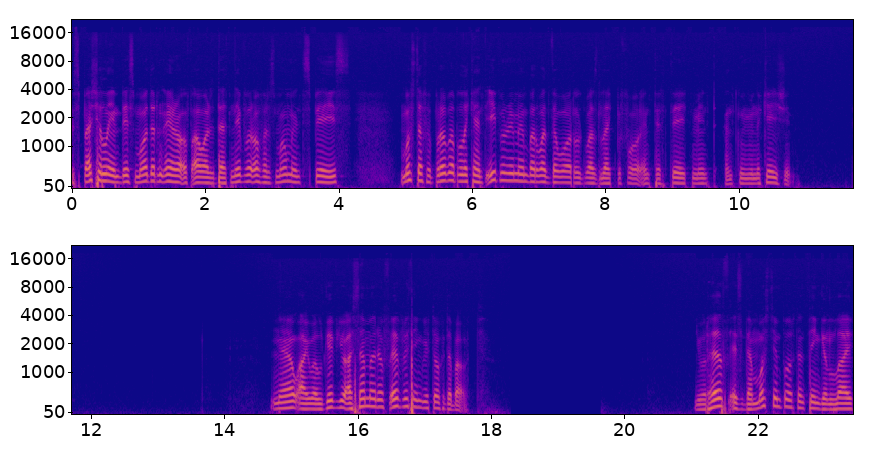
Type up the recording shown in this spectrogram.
especially in this modern era of ours that never offers moment space. Most of you probably can't even remember what the world was like before entertainment and communication. Now I will give you a summary of everything we talked about. Your health is the most important thing in life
